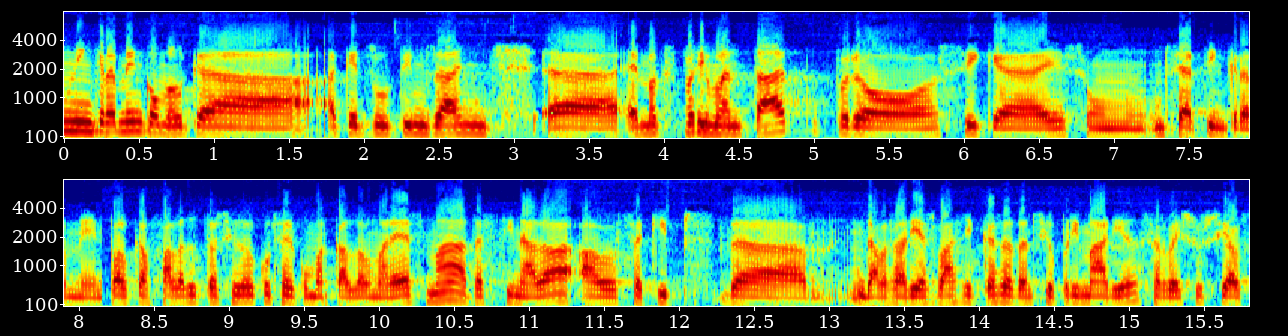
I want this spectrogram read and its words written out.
un increment com el que aquests últims anys eh, hem experimentat, però sí que és un, un cert increment. Pel que fa a la dotació del Consell Comarcal del Maresme, destinada als equips de, de les àrees bàsiques d'atenció primària, serveis socials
